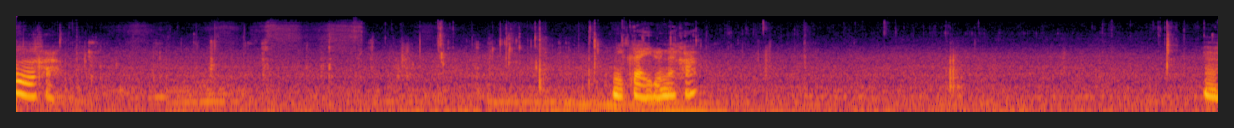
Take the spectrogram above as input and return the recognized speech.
อร์ค่ะ มีไก่ด้วยนะคะ อืม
